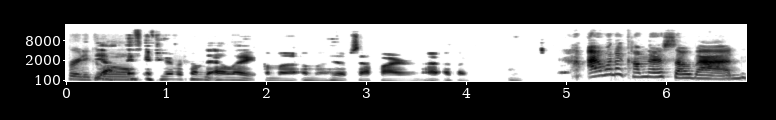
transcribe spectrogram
Pretty Yeah, cool. if, if you ever come to LA, I'm a I'm a hip up Sapphire, I, I'd like. I want to come there so bad.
